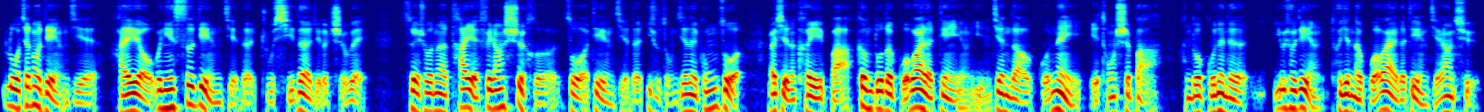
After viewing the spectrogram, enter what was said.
洛加诺电影节还有威尼斯电影节的主席的这个职位。所以说呢，他也非常适合做电影节的艺术总监的工作，而且呢，可以把更多的国外的电影引荐到国内，也同时把。很多国内的优秀电影推荐到国外的电影节上去。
